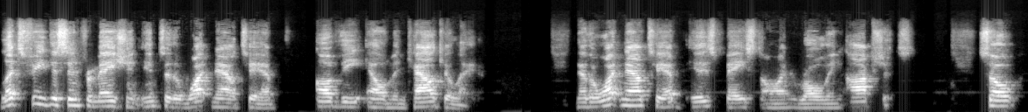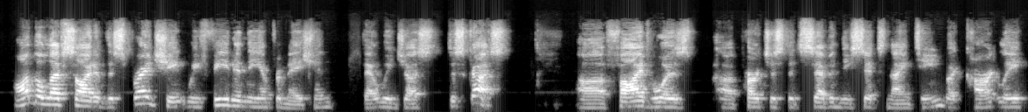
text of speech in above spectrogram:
Let's feed this information into the What Now tab of the Ellman calculator. Now the What Now tab is based on rolling options. So on the left side of the spreadsheet, we feed in the information that we just discussed. Uh, five was uh, purchased at 76.19, but currently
